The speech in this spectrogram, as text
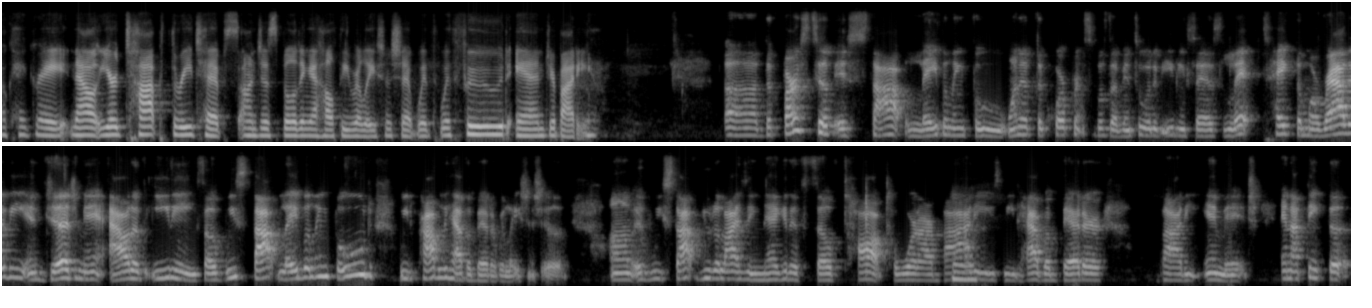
Okay, great. Now, your top three tips on just building a healthy relationship with with food and your body. Uh, the first tip is stop labeling food. One of the core principles of intuitive eating says, let take the morality and judgment out of eating. So if we stop labeling food, we'd probably have a better relationship. Um, if we stop utilizing negative self talk toward our mm. bodies, mm. we'd have a better body image. And I think the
